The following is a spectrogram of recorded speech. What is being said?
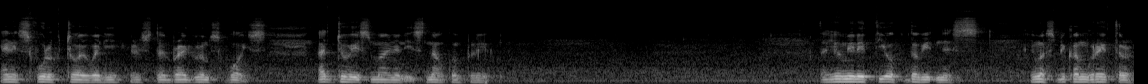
and is full of joy when he hears the bridegroom's voice. That joy is mine and is now complete. The humility of the witness. He must become greater,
